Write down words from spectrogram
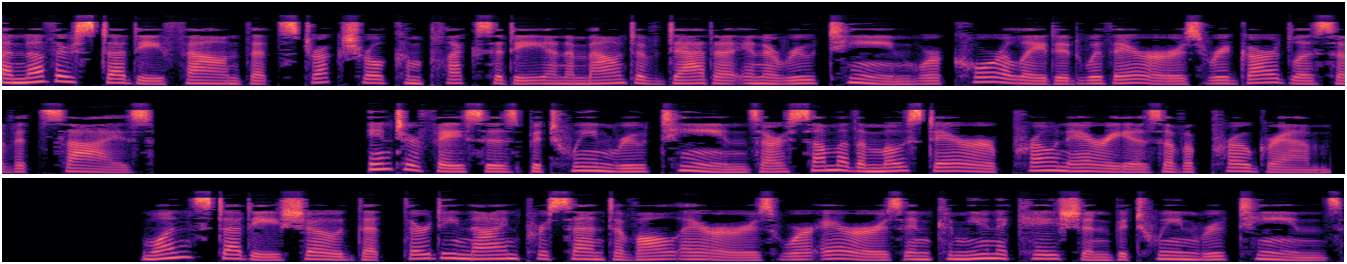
Another study found that structural complexity and amount of data in a routine were correlated with errors regardless of its size. Interfaces between routines are some of the most error-prone areas of a program. One study showed that 39% of all errors were errors in communication between routines.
